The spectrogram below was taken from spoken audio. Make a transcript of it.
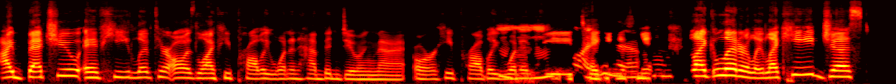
I bet you if he lived here all his life, he probably wouldn't have been doing that, or he probably wouldn't Mhm. be taking yeah. his name. Like literally, like he just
